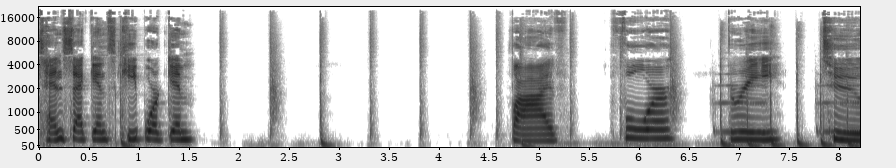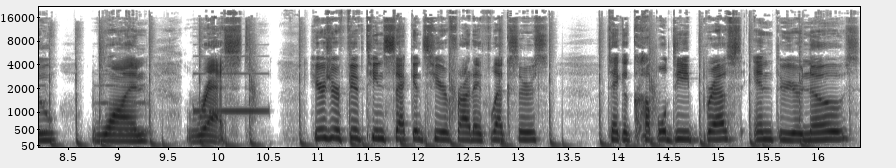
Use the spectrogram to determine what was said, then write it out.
10 seconds. Keep working. Five, four, three, two, one. Rest. Here's your 15 seconds here, Friday Flexers. Take a couple deep breaths in through your nose,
